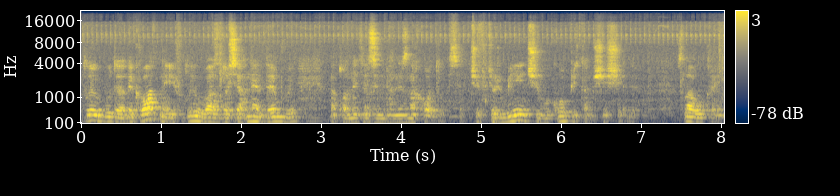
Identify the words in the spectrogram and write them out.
вплив буде адекватний і вплив вас досягне, де б ви на планеті Земля не знаходилися. Чи в тюрмі, чи в окопі, там, чи ще де. Слава Україні!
